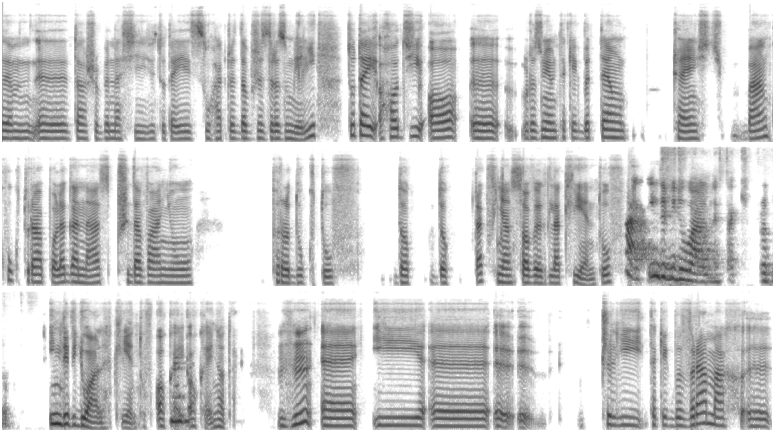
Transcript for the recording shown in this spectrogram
ym, y, to żeby nasi tutaj słuchacze dobrze zrozumieli. Tutaj chodzi o, y, rozumiem, tak jakby tę część banku, która polega na sprzedawaniu produktów do do tak, finansowych dla klientów. Tak, indywidualnych takich produktów. Indywidualnych klientów. Okej, Mhm. okej, no tak. Mhm, e, i, y, y, y, czyli tak jakby w ramach, y,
